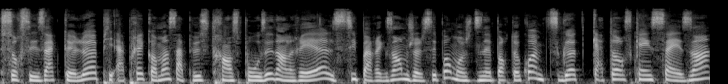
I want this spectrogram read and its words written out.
sur ces actes-là? Puis après, comment ça peut se transposer dans le réel? Si, par exemple, je ne sais pas, moi je dis n'importe quoi, un petit gars de 14, 15, 16 ans,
